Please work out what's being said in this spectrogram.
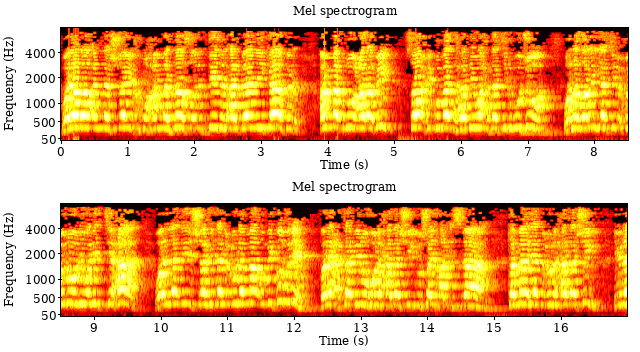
ويرى أن الشيخ محمد ناصر الدين الألباني كافر. أما ابن عربي صاحب مذهب وحدة الوجود ونظرية الحلول والاتحاد والذي شهد العلماء بكفره فيعتبره الحبشي شيخ الإسلام. كما يدعو الحبشي إلى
